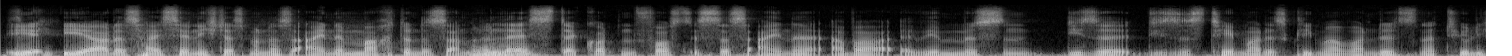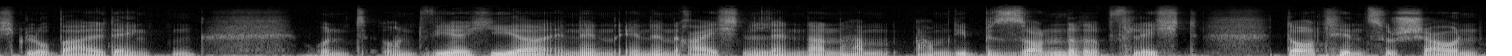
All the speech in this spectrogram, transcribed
Ja, das heißt ja nicht, dass man das eine macht und das andere mhm. lässt. Der Kottenforst ist das eine, aber wir müssen diese, dieses Thema des Klimawandels natürlich global denken. Und, und wir hier in den, in den reichen Ländern haben, haben die besondere Pflicht, dorthin zu schauen,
